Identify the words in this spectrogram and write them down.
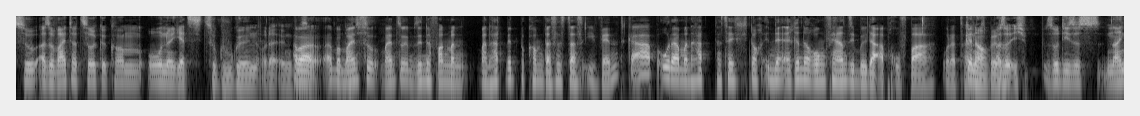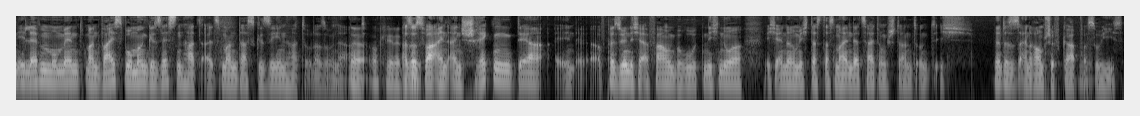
zu, also weiter zurückgekommen, ohne jetzt zu googeln oder irgendwie aber, so. aber meinst du, meinst du im Sinne von, man, man hat mitbekommen, dass es das Event gab oder man hat tatsächlich noch in der Erinnerung Fernsehbilder abrufbar oder Genau, Zeitungsbilder? also ich, so dieses 9-11-Moment, man weiß, wo man gesessen hat, als man das gesehen hat oder so in der ja, Art. okay. das Also es war ein, ein Schrecken, der in, auf persönlicher Erfahrung beruht. Nicht nur, ich erinnere mich, dass das mal in der Zeitung stand und ich, ne, dass es ein Raumschiff gab, was so hieß.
